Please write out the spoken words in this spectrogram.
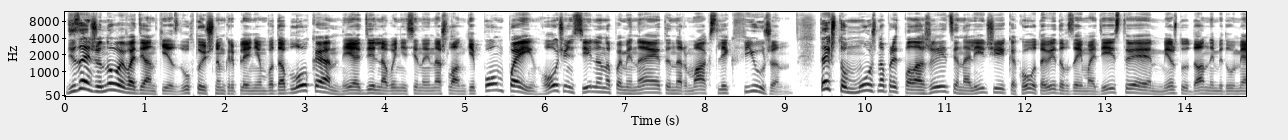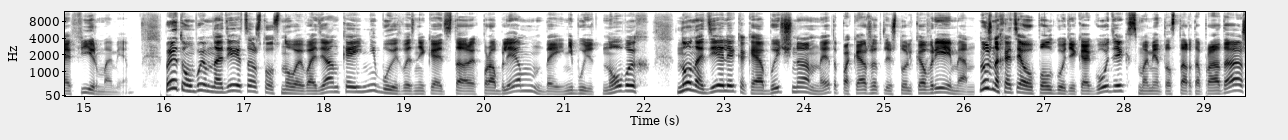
Дизайн же новой водянки с двухточным креплением водоблока и отдельно вынесенной на шланге помпой очень сильно напоминает Enermax Lake Fusion, так что можно предположить о наличии какого-то вида взаимодействия между данными двумя фирмами. Поэтому будем надеяться, что с новой водянкой не будет возникать старых проблем, да и не будет новых, но на деле, как и обычно, это покажет лишь только время. Нужно хотя бы полгодика-годик с момента старта продаж,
